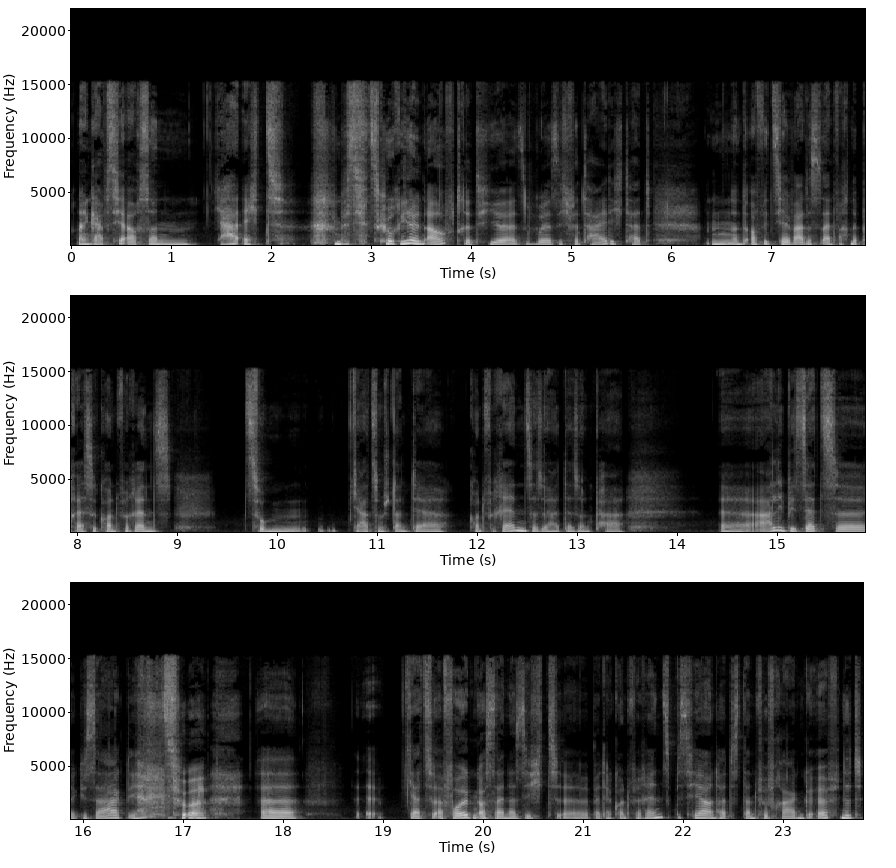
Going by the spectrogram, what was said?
Und dann gab es hier auch so einen, ja, echt ein bisschen skurrilen Auftritt hier, also wo er sich verteidigt hat. Und offiziell war das einfach eine Pressekonferenz zum, ja, zum Stand der Konferenz. Also er hat da so ein paar äh, Alibi-Sätze gesagt zur, äh, äh, ja, zu Erfolgen aus seiner Sicht äh, bei der Konferenz bisher und hat es dann für Fragen geöffnet.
